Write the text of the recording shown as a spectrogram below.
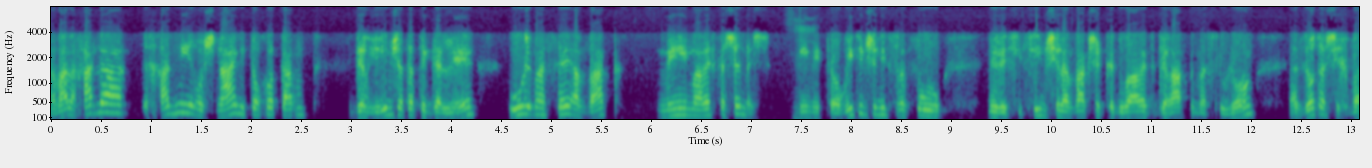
אבל אחד, אחד או שניים מתוך אותם גרגירים שאתה תגלה, הוא למעשה אבק ממערכת השמש, ממטאוריטים שנשרפו, מרסיסים של אבק של כדור הארץ גרף במסלולו, אז זאת השכבה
